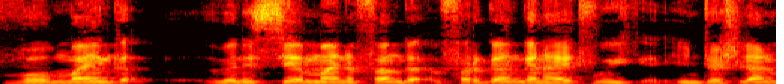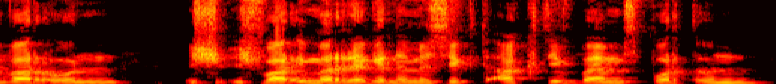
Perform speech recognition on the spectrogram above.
wo mein, wenn ich sehe meine Vergangenheit, wo ich in Deutschland war und ich, ich war immer regelmäßig aktiv beim Sport und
